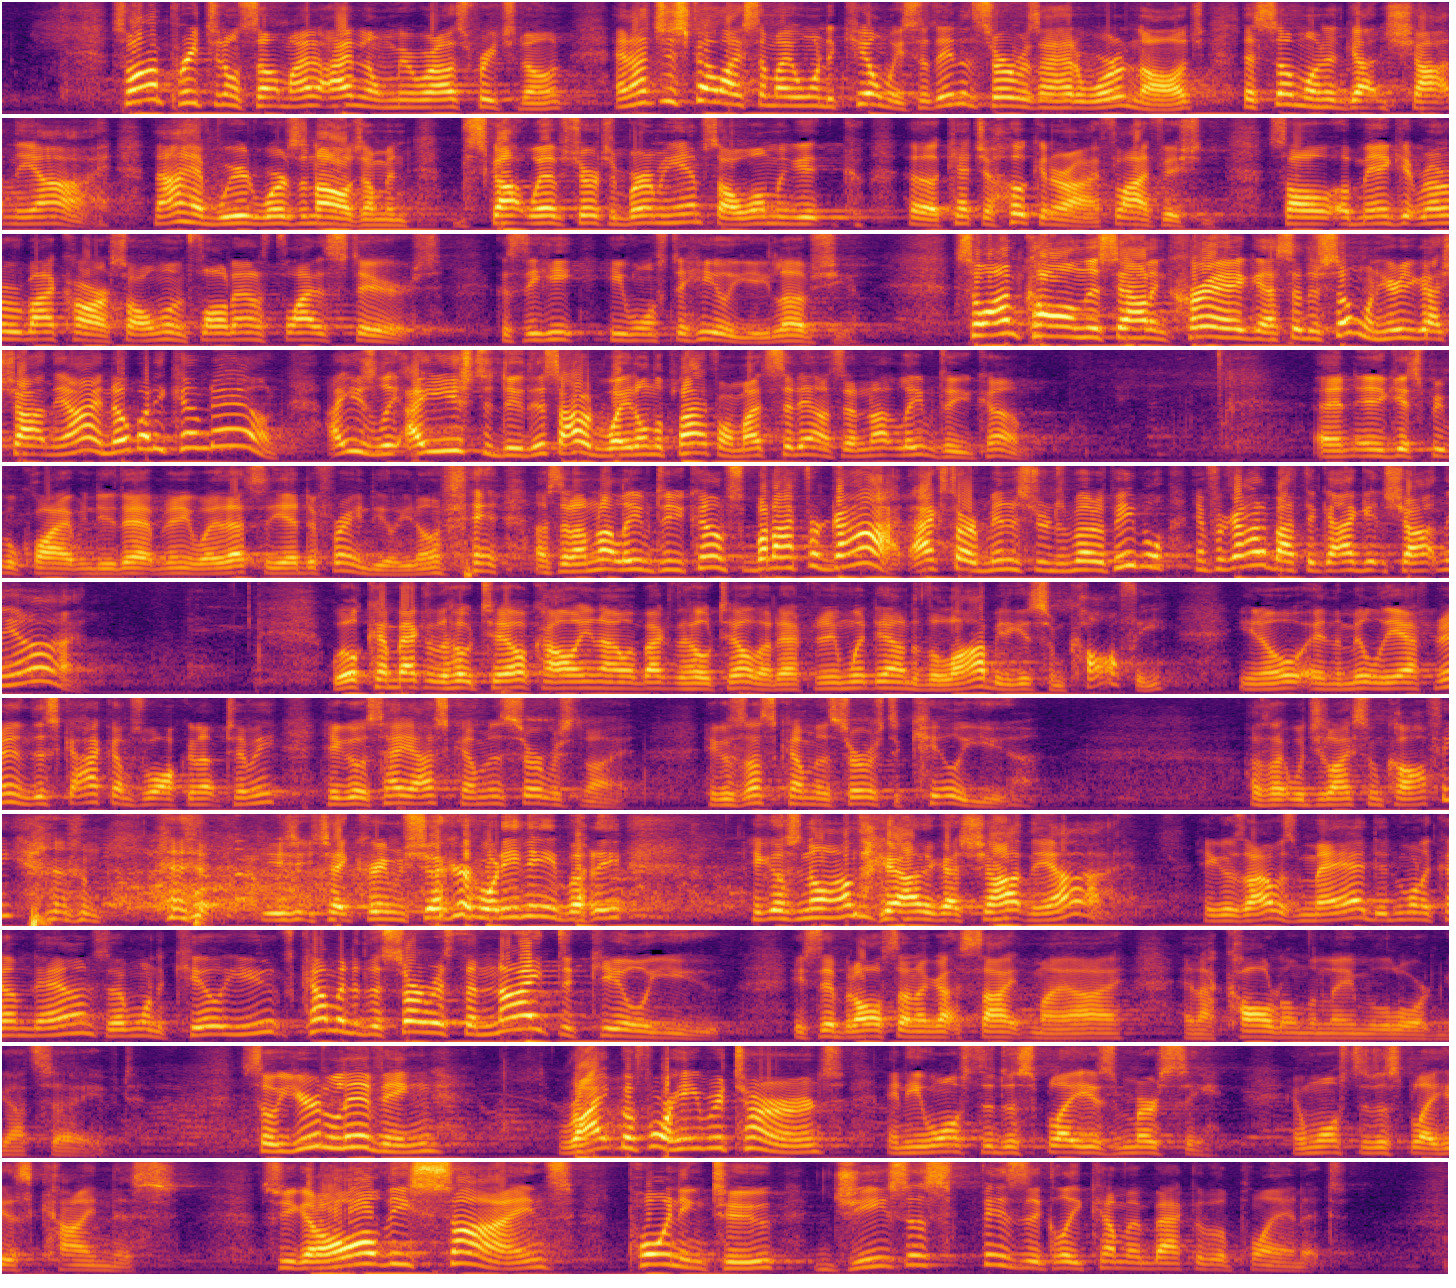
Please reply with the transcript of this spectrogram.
So I'm preaching on something, I, I don't remember what I was preaching on, and I just felt like somebody wanted to kill me. So at the end of the service, I had a word of knowledge that someone had gotten shot in the eye. Now I have weird words of knowledge. I'm in Scott Webb's church in Birmingham, saw a woman get, uh, catch a hook in her eye, fly fishing. Saw a man get run over by a car, saw a woman fall down a flight of stairs. Because he, he wants to heal you, he loves you. So I'm calling this out in Craig. I said, There's someone here you got shot in the eye. Nobody come down. I usually I used to do this. I would wait on the platform. I'd sit down and say, I'm not leaving until you come. And it gets people quiet when you do that. But anyway, that's the Ed Dufresne deal. You know what I'm saying? I said, I'm not leaving until you come. But I forgot. I started ministering to some other people and forgot about the guy getting shot in the eye. Well, come back to the hotel. Colleen and I went back to the hotel that afternoon, went down to the lobby to get some coffee, you know, in the middle of the afternoon. This guy comes walking up to me. He goes, Hey, I was coming to the service tonight. He goes, I was coming to the service to kill you. I was like, Would you like some coffee? you take cream and sugar? What do you need, buddy? He goes, No, I'm the guy that got shot in the eye. He goes, I was mad, didn't want to come down, said, I want to kill you. It's coming to the service tonight to kill you. He said, but all of a sudden I got sight in my eye, and I called on the name of the Lord and got saved. So you're living right before He returns, and He wants to display His mercy and wants to display His kindness. So you got all these signs pointing to Jesus physically coming back to the planet.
